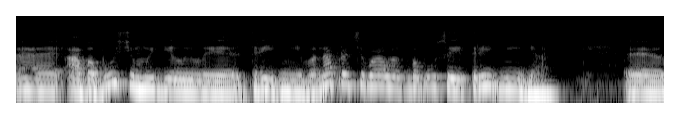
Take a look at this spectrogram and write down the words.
Е, А бабусю ми ділили три дні. Вона працювала з бабусею, три дні я. Е,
